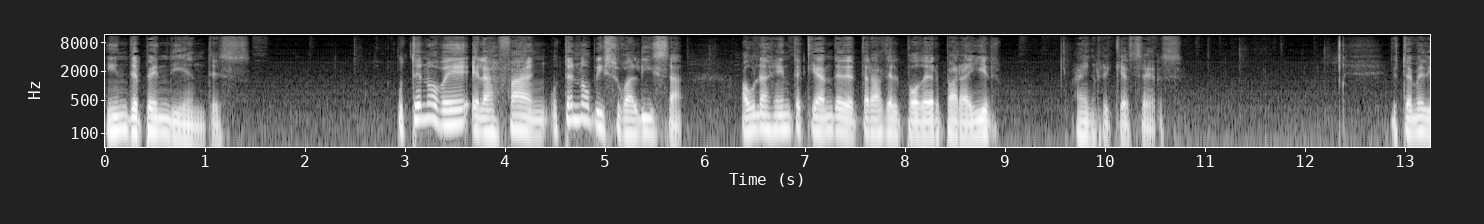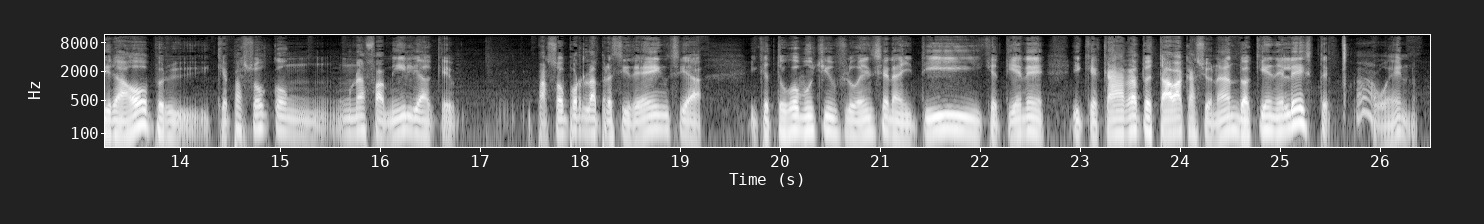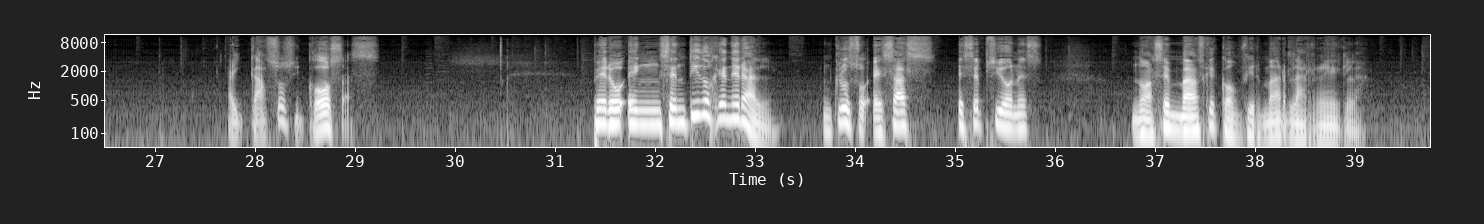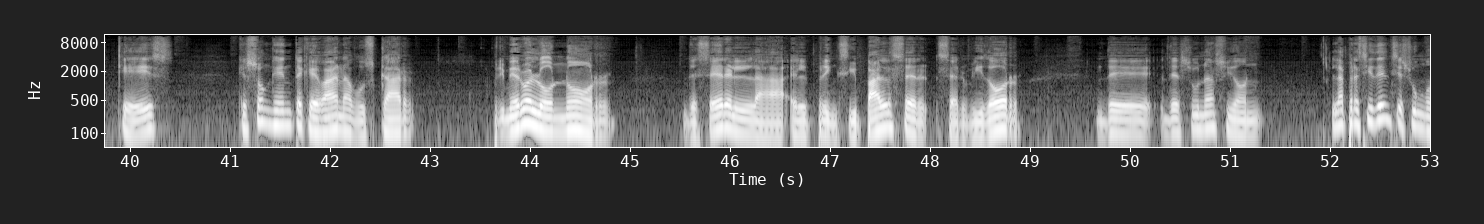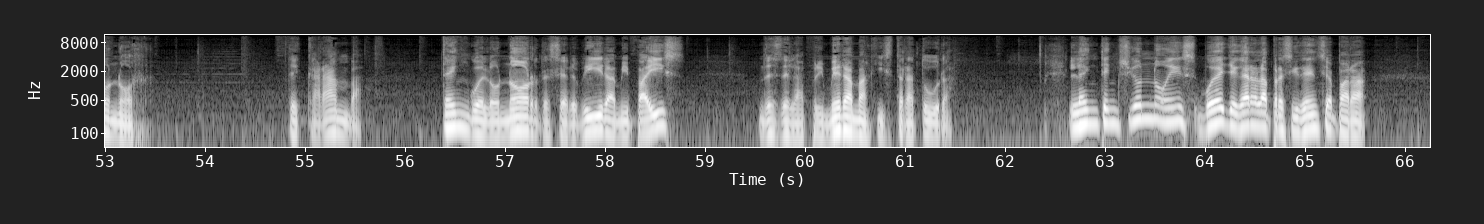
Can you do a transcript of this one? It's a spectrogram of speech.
independientes. Usted no ve el afán, usted no visualiza a una gente que ande detrás del poder para ir a enriquecerse. Y usted me dirá, oh, pero ¿qué pasó con una familia que pasó por la presidencia y que tuvo mucha influencia en Haití y que tiene y que cada rato está vacacionando aquí en el este. Ah, bueno. Hay casos y cosas. Pero en sentido general, incluso esas excepciones no hacen más que confirmar la regla, que es que son gente que van a buscar primero el honor de ser el, el principal ser, servidor de, de su nación, la presidencia es un honor. De caramba, tengo el honor de servir a mi país desde la primera magistratura. La intención no es voy a llegar a la presidencia para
